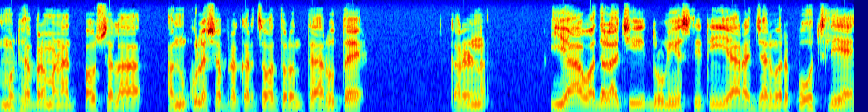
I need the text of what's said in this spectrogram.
मोठ्या प्रमाणात पावसाला अनुकूल अशा प्रकारचं वातावरण तयार होतं आहे कारण या वादळाची द्रोणीय स्थिती या राज्यांवर पोहोचली आहे.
